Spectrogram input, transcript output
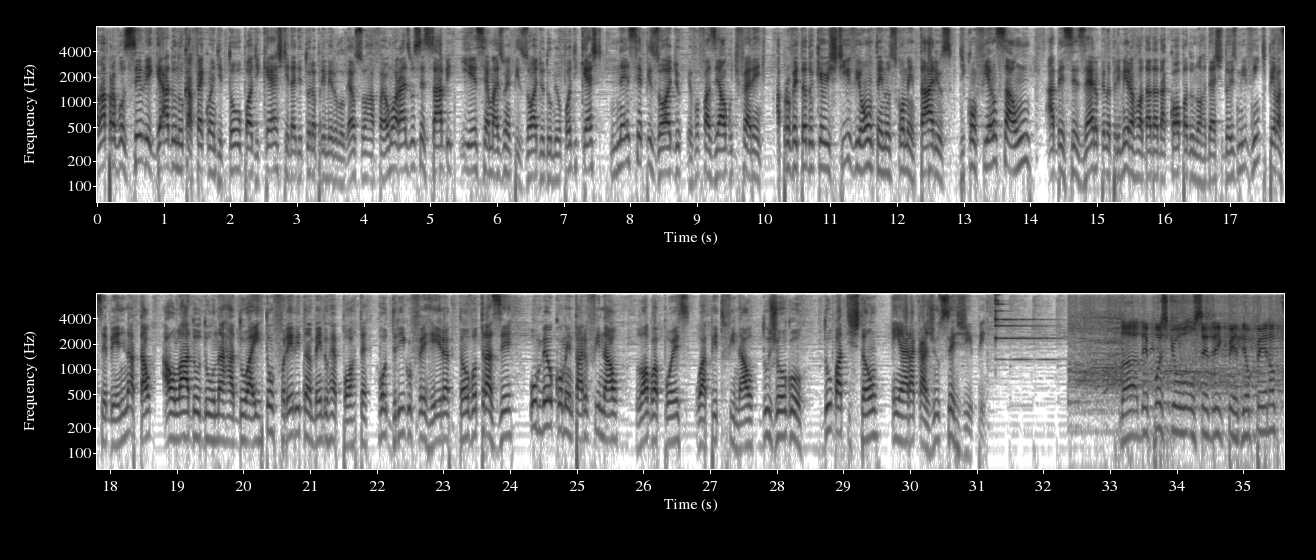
Olá para você ligado no Café com Editor, o podcast da editora Primeiro Lugar. Eu sou Rafael Moraes, você sabe, e esse é mais um episódio do meu podcast. Nesse episódio eu vou fazer algo diferente. Aproveitando que eu estive ontem nos comentários de Confiança 1, ABC 0 pela primeira rodada da Copa do Nordeste 2020 pela CBN Natal, ao lado do narrador Ayrton Freire e também do repórter Rodrigo Ferreira. Então eu vou trazer o meu comentário final logo após o apito final do jogo do Batistão em Aracaju, Sergipe. Da, depois que o, o Cedric perdeu o pênalti,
